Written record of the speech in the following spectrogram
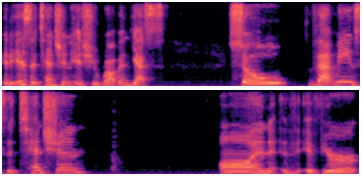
It is a tension issue, Robin. Yes. So that means the tension on if your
